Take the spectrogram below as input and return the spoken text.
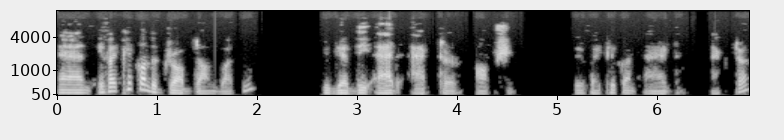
And if I click on the drop down button, you get the add actor option. So if I click on add actor,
